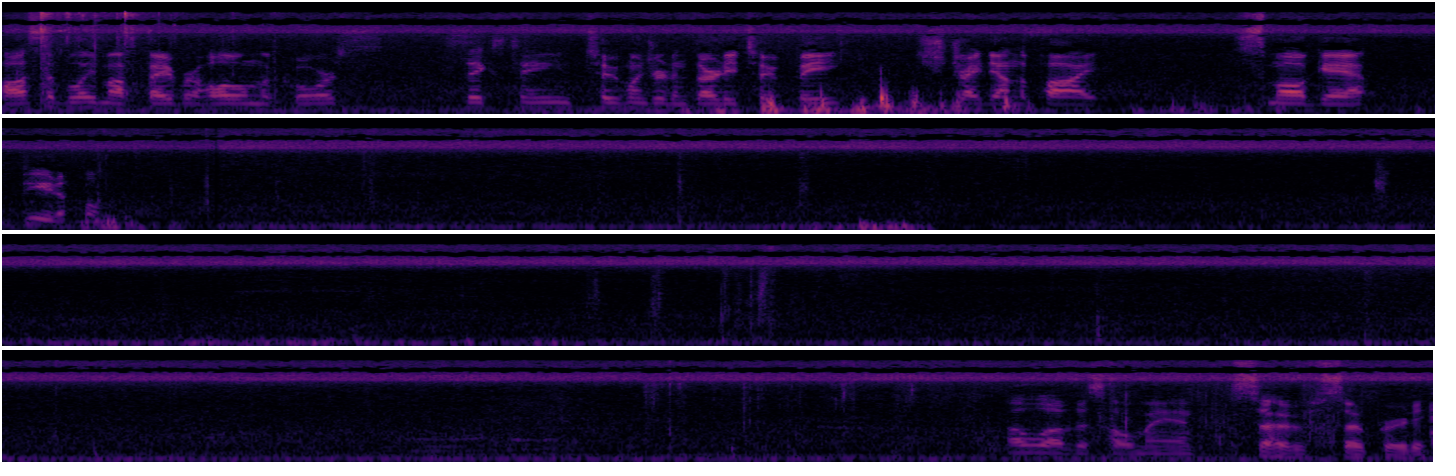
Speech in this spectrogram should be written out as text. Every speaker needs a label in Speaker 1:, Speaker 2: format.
Speaker 1: Possibly my favorite hole on the course. 16, 232 feet, straight down the pipe. Small gap, beautiful. I love this hole, man. So, so pretty.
